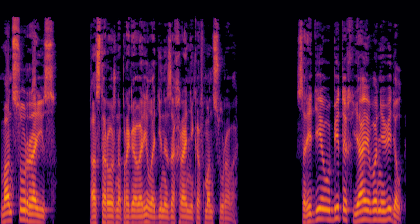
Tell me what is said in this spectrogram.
Мансур Раис, осторожно проговорил один из охранников Мансурова. Среди убитых я его не видел,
